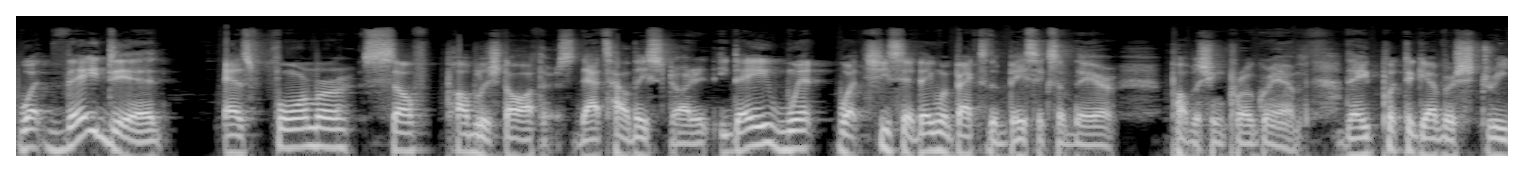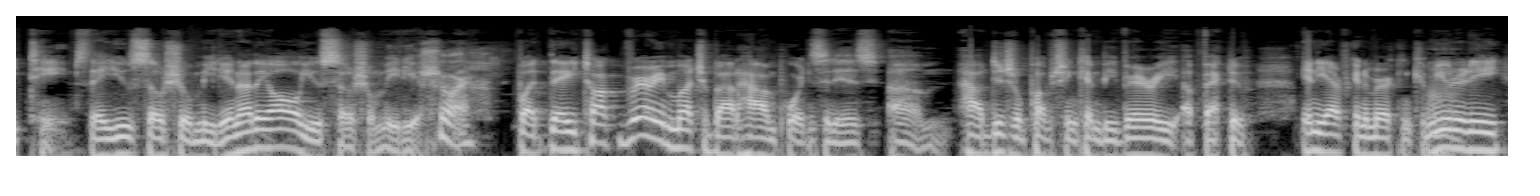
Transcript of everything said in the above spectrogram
What they did as former self-published authors. That's how they started. They went what she said, they went back to the basics of their publishing program. They put together street teams. They use social media. Now they all use social media. Sure. But they talk very much about how important it is, um, how digital publishing can be very effective in the African American community.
